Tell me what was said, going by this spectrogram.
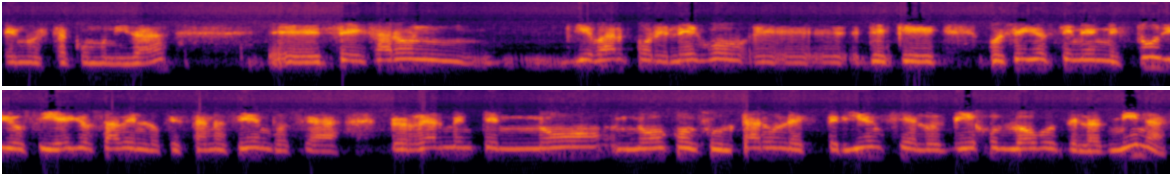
en nuestra comunidad, eh, se dejaron llevar por el ego eh, de que pues ellos tienen estudios y ellos saben lo que están haciendo, o sea, pero realmente no no consultaron la experiencia de los viejos lobos de las minas.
